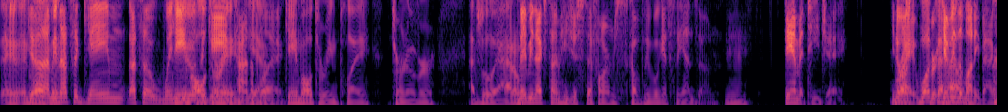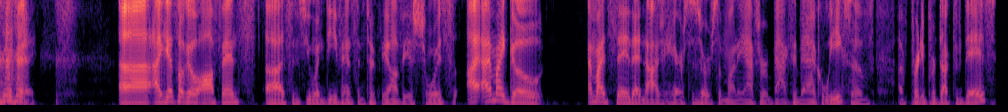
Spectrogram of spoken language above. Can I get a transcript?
And, and Yeah, I mean that's a game. That's a win game you the altering game kind of yeah, play. Game altering play turnover. Absolutely. I don't. Maybe next time he just stiff arms a couple people and gets to the end zone. Mhm. Damn it, TJ. You know Right, what the Give me the money back, TJ. Uh, I guess I'll go offense uh, since you went defense and took the obvious choice. I, I might go. I might say that Najee Harris deserves some money after back-to-back weeks of of pretty productive days.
